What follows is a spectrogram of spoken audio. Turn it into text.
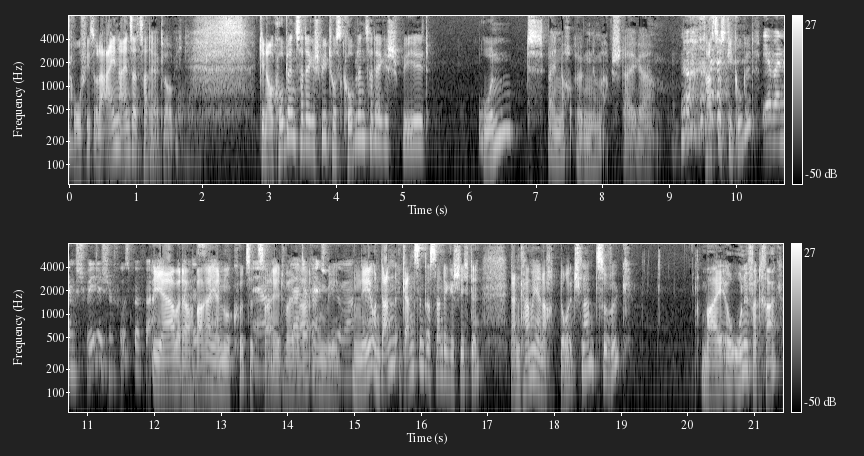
Profis. Oder einen Einsatz hatte er, glaube ich. Genau, Koblenz hat er gespielt, TuS Koblenz hat er gespielt und bei noch irgendeinem Absteiger. Hast du es gegoogelt? Ja, bei einem schwedischen Fußballverein. Ja, aber da Das war er ja nur kurze Ja, Zeit, weil da irgendwie. Nee, und dann ganz interessante Geschichte. Dann kam er ja nach Deutschland zurück, weil, ohne Vertrag.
